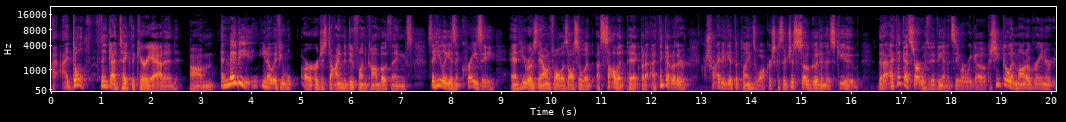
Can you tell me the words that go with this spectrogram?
I, I don't think I'd take the Caryatid. Um, and maybe, you know, if you are, are, just dying to do fun combo things, Saheeli isn't crazy. And Hero's Downfall is also a, a solid pick, but I, I, think I'd rather try to get the Planeswalkers because they're just so good in this cube that I think I'd start with Vivien and see where we go. Because she'd go in mono green or,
